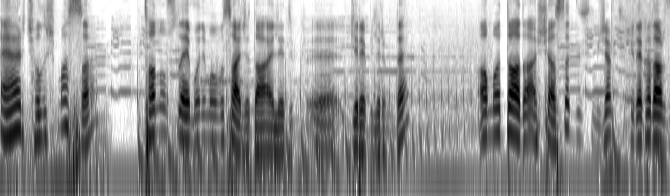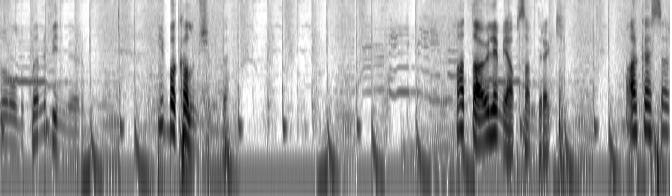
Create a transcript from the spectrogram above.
Eğer çalışmazsa Thanos'la Ebony Maw'ı sadece dahil edip e, girebilirim de. Ama daha da aşağısına düşmeyeceğim çünkü ne kadar zor olduklarını bilmiyorum. Bir bakalım şimdi. Hatta öyle mi yapsam direkt? Arkadaşlar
